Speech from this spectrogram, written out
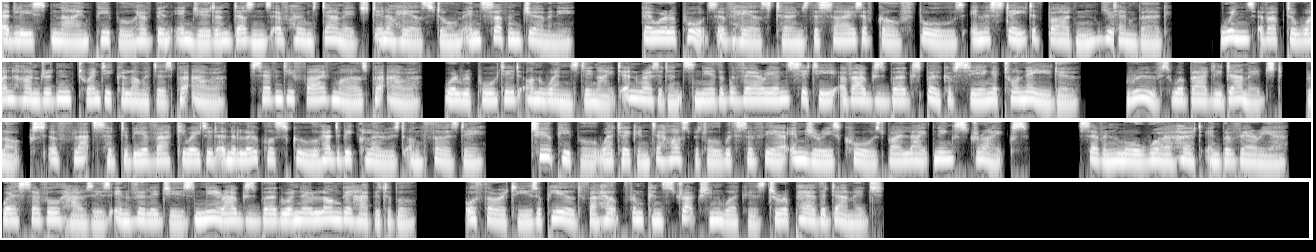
At least nine people have been injured and dozens of homes damaged in a hailstorm in southern Germany. There were reports of hailstones the size of golf balls in the state of Baden-Württemberg. Winds of up to 120 km per hour, 75 miles per hour, were reported on Wednesday night and residents near the Bavarian city of Augsburg spoke of seeing a tornado. Roofs were badly damaged, blocks of flats had to be evacuated and a local school had to be closed on Thursday. Two people were taken to hospital with severe injuries caused by lightning strikes. Seven more were hurt in Bavaria, where several houses in villages near Augsburg were no longer habitable. Authorities appealed for help from construction workers to repair the damage.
